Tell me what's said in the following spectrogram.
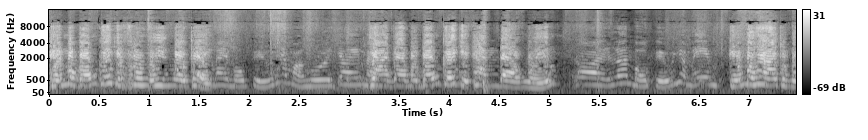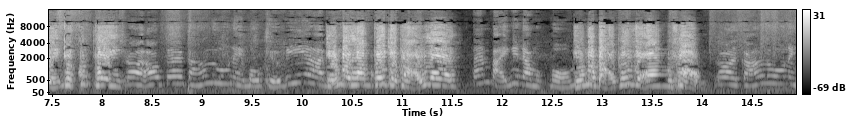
Kiểu 14 kg chị Phương Uyên Ngô Thị. Này bộ kiểu nha mọi người cho em Dài ạ vàng 14 kg chị Thanh Đào Nguyễn. Rồi lên bộ kiểu giùm em Kiểu 12 chị Nguyễn Thị Cúc Vi. Rồi ok có luôn này bộ kiểu bí bí Kiểu 15 kg chị Thảo Lê. 87 000 đồng một bộ Kiểu 17 kg chị An Phạm. Rồi có luôn này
